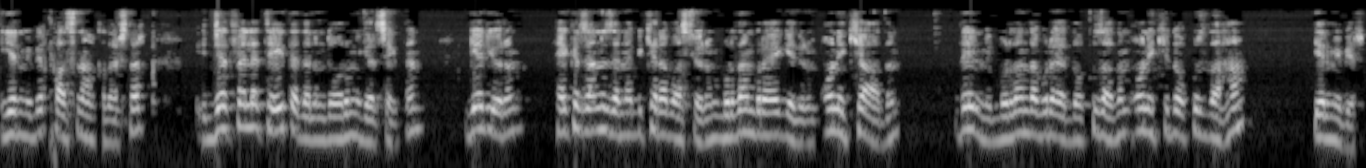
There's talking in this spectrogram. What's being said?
21 kalsın arkadaşlar. Cetvelle teyit edelim doğru mu gerçekten. Geliyorum. Hackercan'ın üzerine bir kere basıyorum. Buradan buraya geliyorum. 12 adım. Değil mi? Buradan da buraya 9 adım. 12 9 daha 21.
